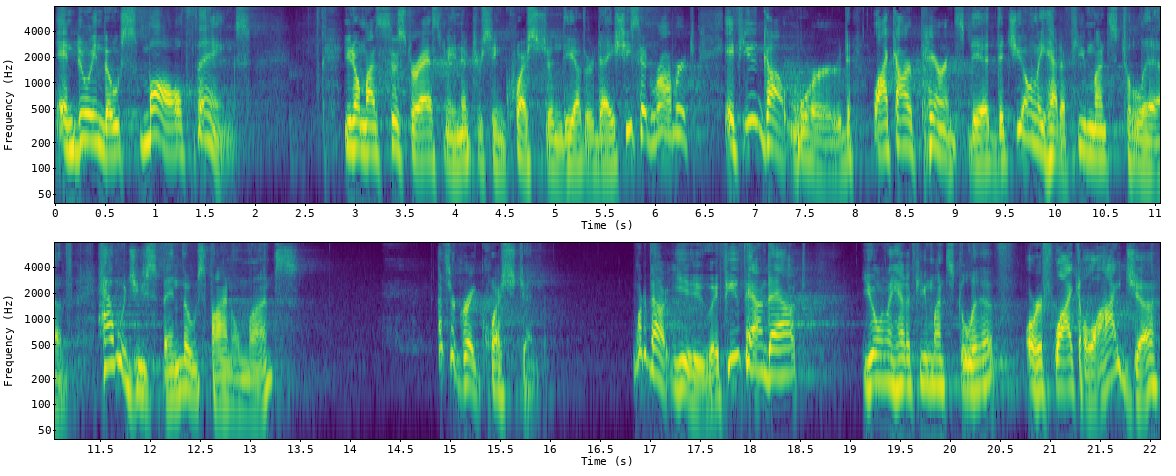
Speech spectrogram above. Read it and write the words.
in doing those small things. You know, my sister asked me an interesting question the other day. She said, Robert, if you got word, like our parents did, that you only had a few months to live, how would you spend those final months? That's a great question. What about you? If you found out you only had a few months to live, or if, like Elijah,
